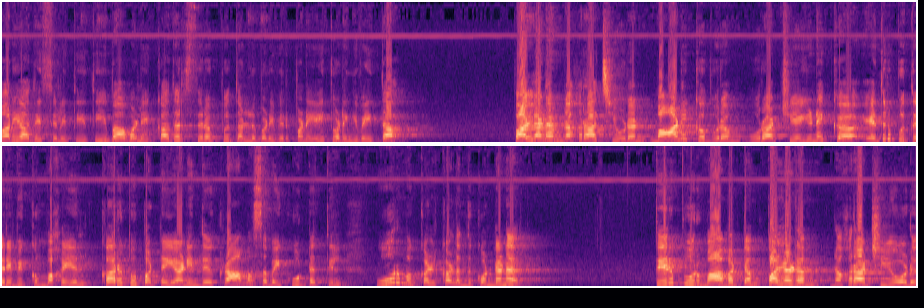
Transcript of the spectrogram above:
மரியாதை செலுத்தி தீபாவளி கதர் சிறப்பு தள்ளுபடி விற்பனையை தொடங்கி வைத்தார். பல்லடம் நகராட்சியுடன் மாணிக்கபுரம் ஊராட்சியை இணைக்க எதிர்ப்பு தெரிவிக்கும் வகையில் கருப்பு பட்டை அணிந்து கிராம சபை கூட்டத்தில் ஊர் மக்கள் கலந்து கொண்டனர். திருப்பூர் மாவட்டம் பல்லடம் நகராட்சியோடு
